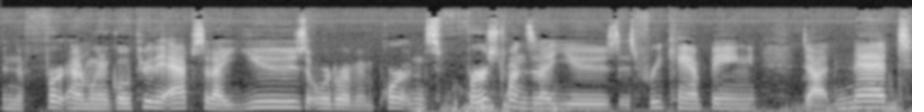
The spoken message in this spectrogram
And the first, I'm going to go through the apps that I use, order of importance. First ones that I use is freecamping.net,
